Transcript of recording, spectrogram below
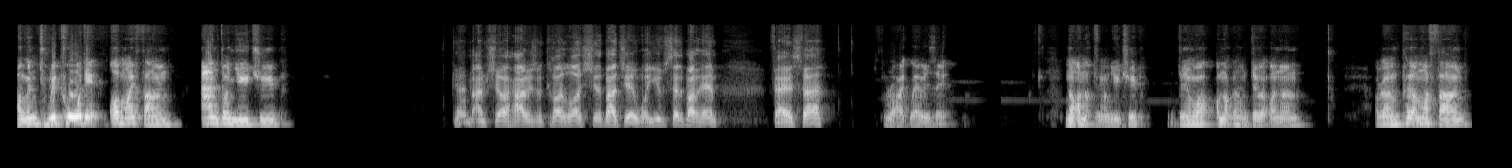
I'm going to record it on my phone and on YouTube. Yeah, I'm sure Harry's recorded a lot of shit about you. What you've said about him. Fair is fair. Right, where is it? No, I'm not doing it on YouTube. Do you know what? I'm not going to do it on um. I'm going to put it on my phone.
